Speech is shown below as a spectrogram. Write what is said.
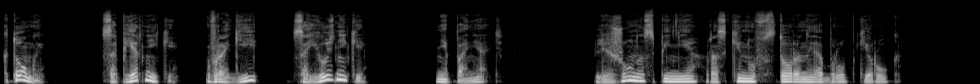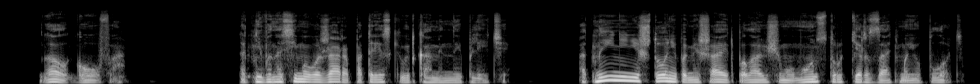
Кто мы? Соперники? Враги? Союзники? Не понять. Лежу на спине, раскинув в стороны обрубки рук. Голгофа. От невыносимого жара потрескивают каменные плечи. Отныне ничто не помешает пылающему монстру терзать мою плоть.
